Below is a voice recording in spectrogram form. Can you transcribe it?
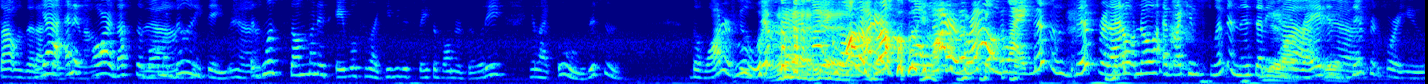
that was it. I yeah, think, and it's know? hard. That's the Yeah. vulnerability thing. Yeah. Is once someone is able to like give you the space of vulnerability, you're like, ooh, this is the water feels Ooh. different. Yeah, like, yeah, the yeah. water, Water the water brown. Like this is different. I don't know if I can swim in this anymore. Yeah, right? It's yeah. different for you,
